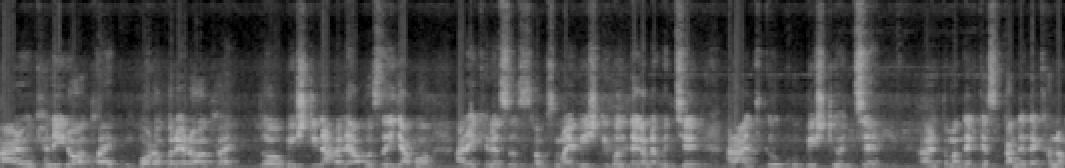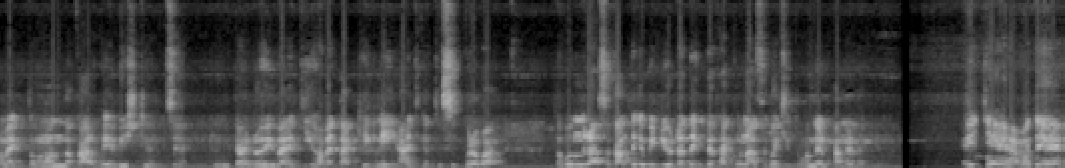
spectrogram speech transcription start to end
আর ওখানেই রথ হয়, খুব বড় করে রথ হয়। তো বৃষ্টি না হলে অবশ্যই যাব। আর এখানে সব- সবসময় বৃষ্টি বলতে গেলে হচ্ছে। আর আজকেও খুব বৃষ্টি হচ্ছে। আর তোমাদেরকে সকালে দেখালাম, একদম অন্ধকার হয়ে বৃষ্টি হচ্ছে। রবিবারে কি হবে তার ঠিক নেই, আজকে তো শুক্রবার। তো বন্ধুরা, সকাল থেকে ভিডিওটা দেখতে থাকুন। আশা করছি তোমাদের ভালো লাগবে। এই যে আমাদের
